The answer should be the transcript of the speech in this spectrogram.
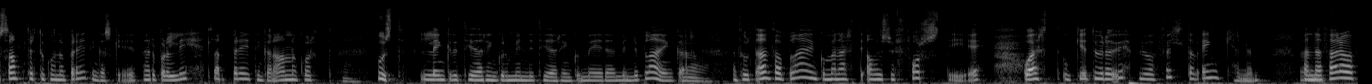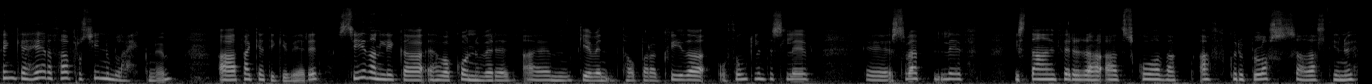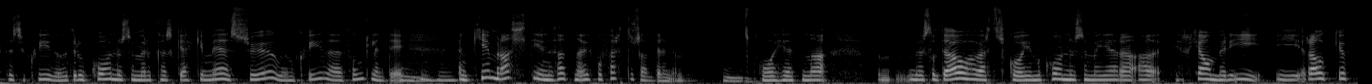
en samt ertu konar breytingaskeiði það eru bara litlar breytingar annarkort, þú veist, lengri tíðarhingur minni tíðarhingur, meiri eða minni blæðingar. Já, en þú ert ennþá blæðingum en ert á þessu forstíi og, ert, og getur verið að upplifa fullt af einkennum. Þannig að það er að fengja að heyra það frá sínum læknum að það get ekki verið. Síðan líka hafa konu verið um, gefin þá bara kvíða og þunglindislif e, sveflif í staðin fyrir að, að skoða af hverju blossað allt í hennu upp þessu kvíðu þetta eru konur sem eru kannski ekki með sögum kvíða eða þunglindi Mhm. en kemur allt í hennu þarna upp á færtusaldrinum mm, og hérna mér er svolítið áhugavert sko, ég er með konu sem ég er, að, er hjá mér í, í ráðgjöf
